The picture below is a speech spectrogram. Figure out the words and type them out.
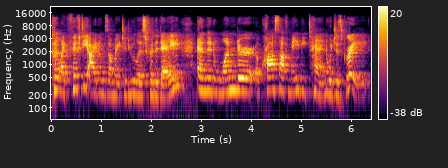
put like 50 items on my to-do list for the day and then wonder, cross off maybe 10, which is great,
